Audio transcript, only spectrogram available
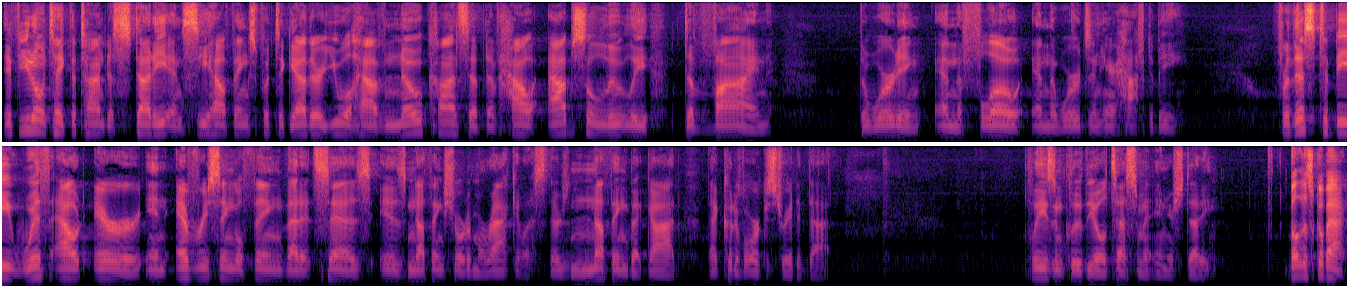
If you don't take the time to study and see how things put together, you will have no concept of how absolutely divine the wording and the flow and the words in here have to be. For this to be without error in every single thing that it says is nothing short of miraculous. There's nothing but God that could have orchestrated that. Please include the Old Testament in your study. But let's go back.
